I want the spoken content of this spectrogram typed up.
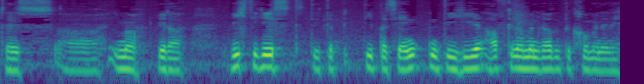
das äh, immer wieder wichtig ist. Die, die, Patienten, die hier aufgenommen werden, bekommen eine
